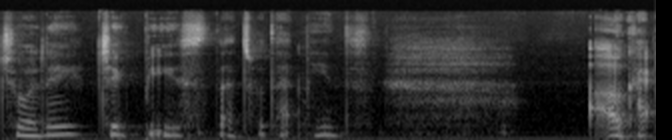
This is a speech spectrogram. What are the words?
Chole, chickpeas. That's what that means. Okay.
